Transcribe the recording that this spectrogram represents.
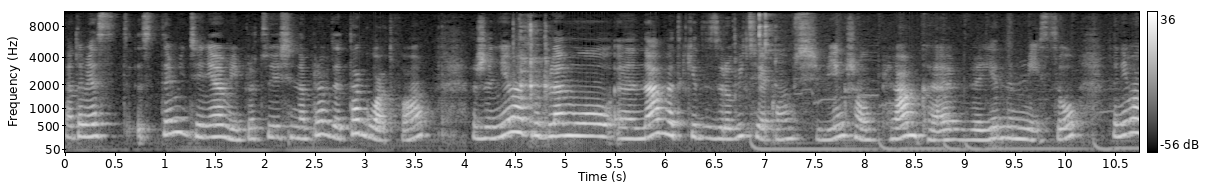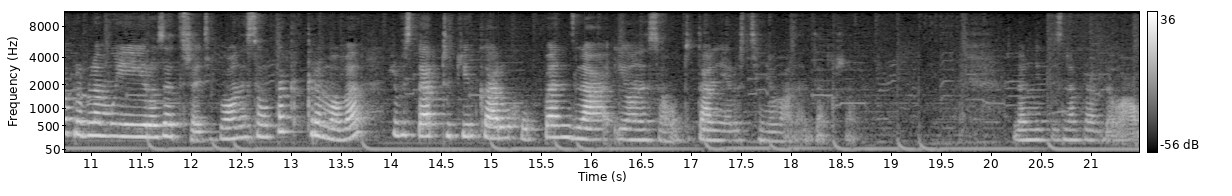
Natomiast z tymi cieniami pracuje się naprawdę tak łatwo, że nie ma problemu, e, nawet kiedy zrobicie jakąś większą plamkę w jednym miejscu, to nie ma problemu jej rozetrzeć, bo one są tak kremowe, że wystarczy kilka ruchów pędzla i one są totalnie rozcieniowane. Także dla mnie to jest naprawdę wow.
